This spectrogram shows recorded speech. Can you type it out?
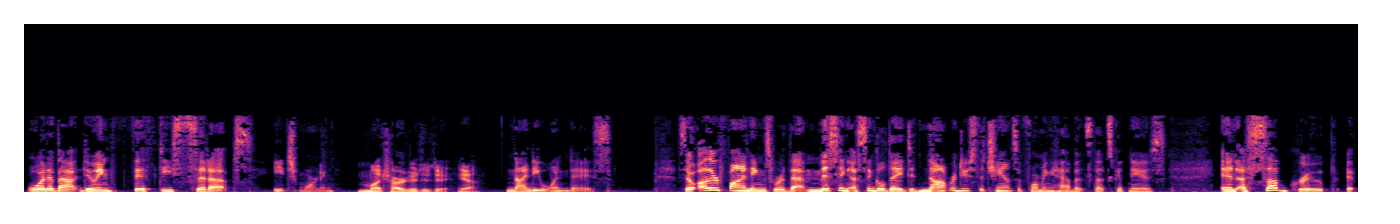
what about doing 50 sit-ups each morning? Much harder to do, yeah. 91 days. So other findings were that missing a single day did not reduce the chance of forming habits. That's good news. And a subgroup, it,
